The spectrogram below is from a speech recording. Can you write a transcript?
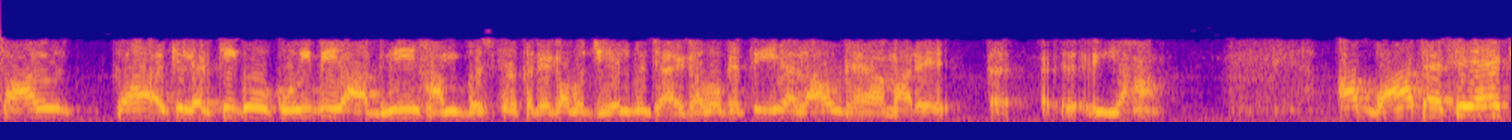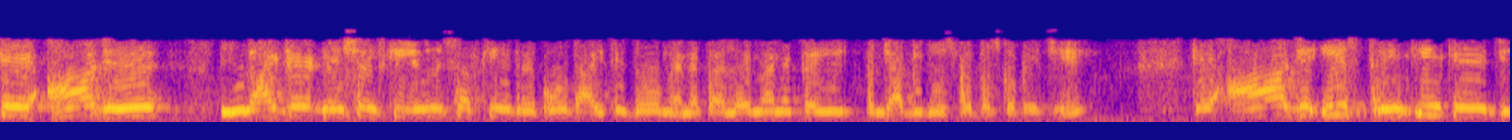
سال کا کہ لڑکی کو کوئی بھی آدمی ہم بستر کرے گا، وہ جیل میں جائے گا، وہ کہتے ہیں یہ الاؤڈ ہے ہمارے یہاں۔ اب بات ایسے ہے کہ آج یونائٹیڈ نیشنز کی، یونیسیف کی ایک رپورٹ آئی تھی دو مہینے پہلے، میں نے کئی پنجابی نیوز پیپرز کو بھیجی کہ آج اس تھنکنگ کے جی،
